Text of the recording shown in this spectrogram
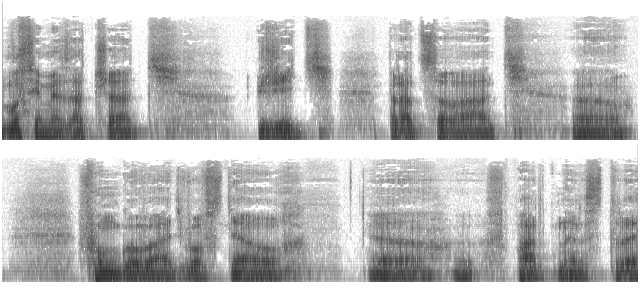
Musíme začať žiť, pracovať, fungovať vo vzťahoch, v partnerstve,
